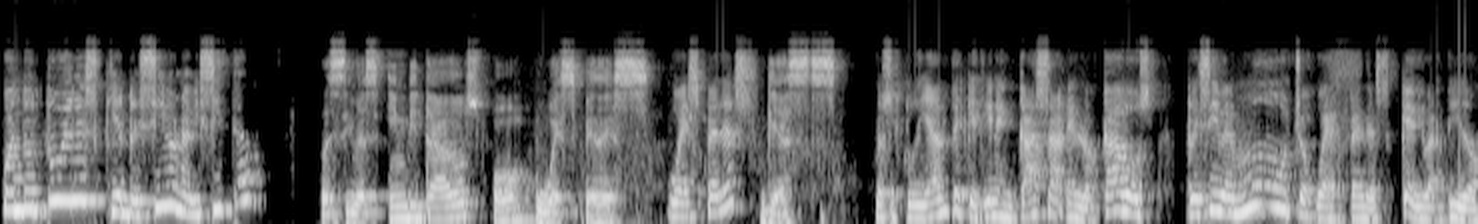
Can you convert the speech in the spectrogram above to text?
Cuando tú eres quien recibe una visita, Recibes invitados o huéspedes. Huéspedes, Guests. los estudiantes que tienen casa en Los Cabos reciben muchos huéspedes. ¡Qué divertido!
